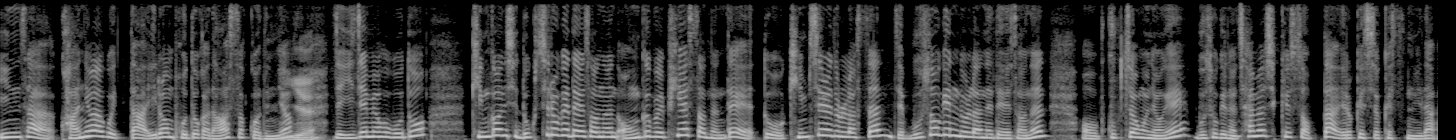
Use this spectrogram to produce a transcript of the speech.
인사 관여하고 있다 이런 보도가 나왔었거든요. 예. 이제 이재명 후보도 김건희 씨 녹취록에 대해서는 언급을 피했었는데 또 김 씨를 둘러싼 이제 무속인 논란에 대해서는 어, 국정 운영에 무속인을 참여시킬 수 없다 이렇게 지적했습니다.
